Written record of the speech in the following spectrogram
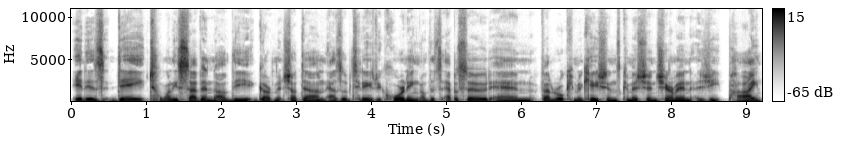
It is day 27 of the government shutdown as of today's recording of this episode, and Federal Communications Commission Chairman Ajit Pai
